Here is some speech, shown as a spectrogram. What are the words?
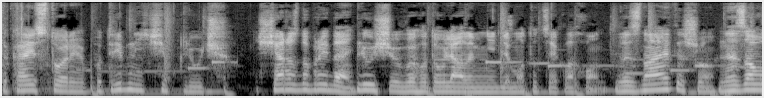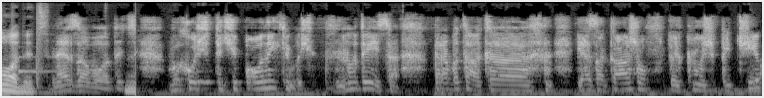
Така історія. Потрібний чіп-ключ. Ще раз добрий день. Ключ виготовляли мені для мотоцикла Honda. Ви знаєте що? Не заводиться. Не заводиться. Ви хочете чіпований ключ? Ну дивіться, треба так. Е, я закажу той ключ під чіп,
